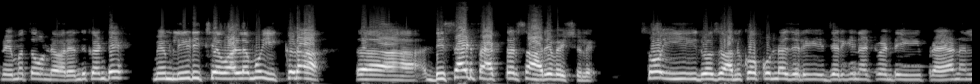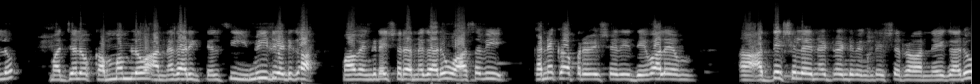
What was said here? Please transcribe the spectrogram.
ప్రేమతో ఉండేవారు. ఎందుకంటే మేము లీడ్ ఇచ్చే వాళ్ళము ఇక్కడ డిసైడ్ ఫ్యాక్టర్స్ ఆర్యవేశులే. సో ఈ రోజు అనుకోకుండా జరిగి జరిగినటువంటి ఈ ప్రయాణంలో మధ్యలో ఖమ్మంలో అన్నగారికి తెలిసి ఇమీడియట్గా మా వెంకటేశ్వర అన్నగారు వాసవి కన్యకా ప్రవేశరి దేవాలయం అధ్యక్షులైనటువంటి వెంకటేశ్వరరావు అన్నయ్య గారు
